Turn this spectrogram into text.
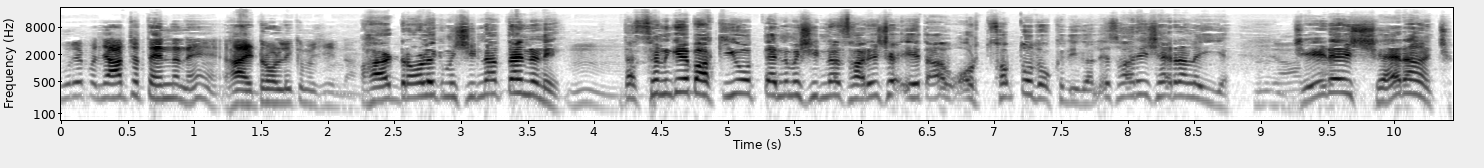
ਪੂਰੇ ਪੰਜਾਬ ਚ ਤਿੰਨ ਨੇ ਹਾਈਡ੍ਰੋਲਿਕ ਮਸ਼ੀਨਾਂ। ਹਾਈਡ੍ਰੋਲਿਕ ਮਸ਼ੀਨਾਂ ਤਿੰਨ ਨੇ। ਦੱਸਣਗੇ ਬਾਕੀ ਉਹ ਤਿੰਨ ਮਸ਼ੀਨਾਂ ਸਾਰੇ ਇਹ ਤਾਂ ਔਰ ਸਭ ਤੋਂ ਦੁੱਖ ਦੀ ਗੱਲ ਇਹ ਸਾਰੇ ਸ਼ਹਿਰਾਂ ਲਈ ਹੈ। ਜਿਹੜੇ ਸ਼ਹਿਰਾਂ 'ਚ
